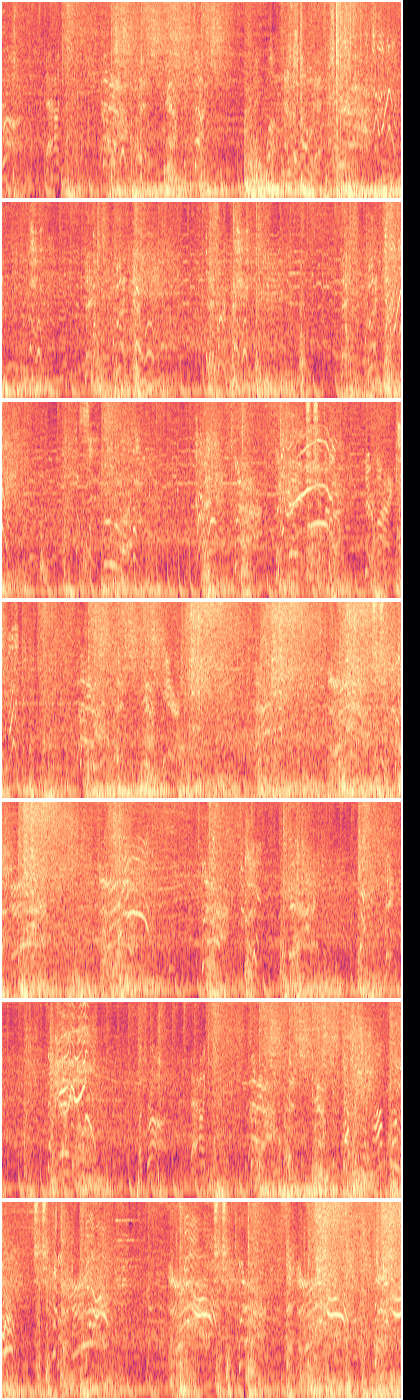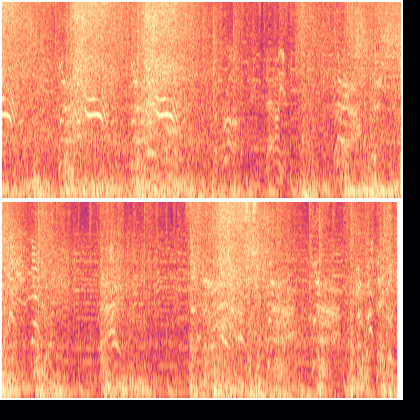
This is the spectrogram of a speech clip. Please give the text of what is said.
Nothing's. That on... It's time! Hey, what? That's a bonus! Perfect! What's wrong? That I... What's wrong? Is that all you...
